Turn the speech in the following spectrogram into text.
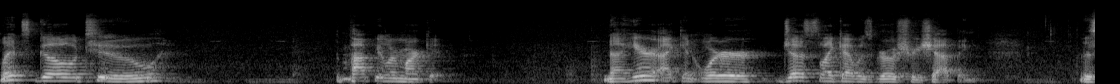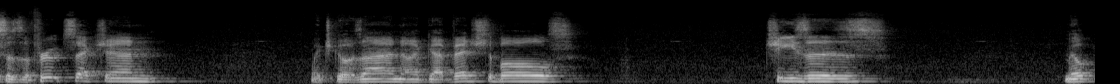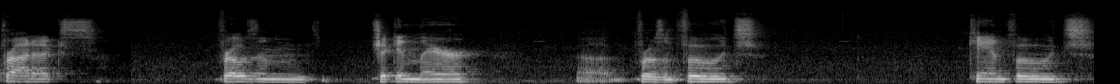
Let's go to the popular market. Now here I can order just like I was grocery shopping. This is the fruit section, which goes on. Now I've got vegetables, cheeses, milk products, frozen chicken there, uh, frozen foods, canned foods,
